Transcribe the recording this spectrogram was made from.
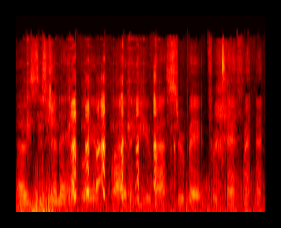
I was just trying to heavily imply that you masturbate for 10 minutes.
